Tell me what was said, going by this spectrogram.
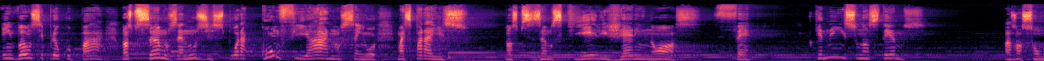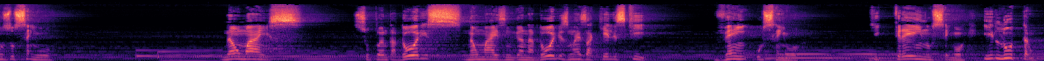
em vão se preocupar. Nós precisamos é nos dispor a confiar no Senhor, mas para isso, nós precisamos que Ele gere em nós fé, porque nem isso nós temos mas nós somos o Senhor. Não mais suplantadores, não mais enganadores, mas aqueles que veem o Senhor, que creem no Senhor e lutam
